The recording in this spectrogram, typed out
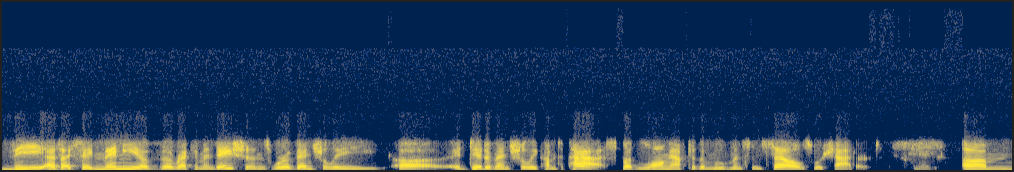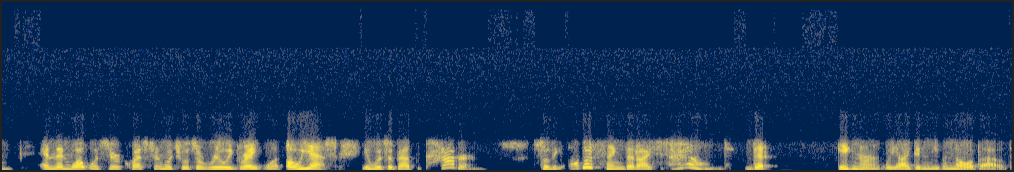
The, as I say, many of the recommendations were eventually, uh, it did eventually come to pass, but long after the movements themselves were shattered. Um, and then what was your question, which was a really great one? Oh, yes, it was about the pattern. So the other thing that I found that ignorantly I didn't even know about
